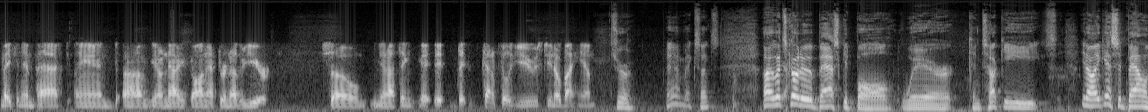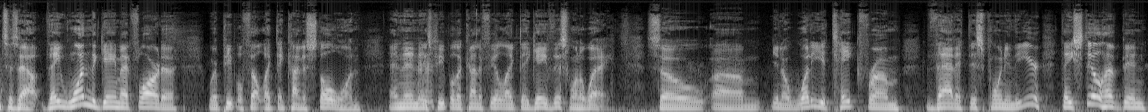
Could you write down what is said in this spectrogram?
make an impact, and um, you know, now he's gone after another year. So you know, I think it, it they kind of feel used, you know, by him. Sure. Yeah, makes sense. All right, let's go to basketball where Kentucky, you know, I guess it balances out. They won the game at Florida where people felt like they kind of stole one, and then there's people that kind of feel like they gave this one away. So, um, you know, what do you take from that at this point in the year? They still have been,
